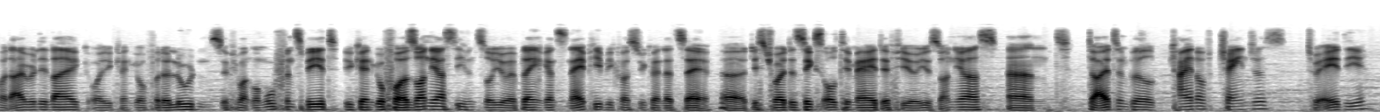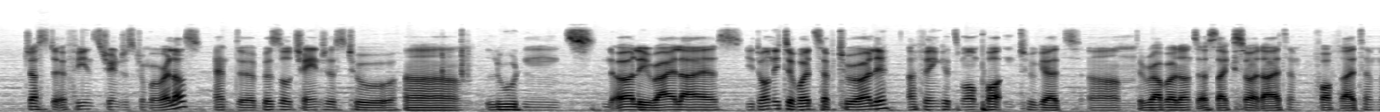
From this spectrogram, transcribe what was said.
what I really like, or you can go for the Ludens if you want more movement speed. You can go for Zhonya's even so you are playing against an AP because you can, let's say, uh, destroy the 6 ultimate if you use Zhonya's. And the item build kind of changes to AD just the Fiends changes to Morelos, and the Abyssal changes to um, Ludens, early Rylai's. You don't need the Void Staff too early. I think it's more important to get um, the Rabadons as like third item, fourth item,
